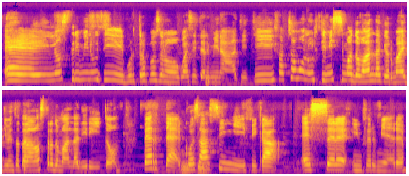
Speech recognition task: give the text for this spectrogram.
E i nostri minuti purtroppo sono quasi terminati. Ti facciamo un'ultimissima domanda che ormai è diventata la nostra domanda di rito. Per te Mhm. cosa significa essere infermiere?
